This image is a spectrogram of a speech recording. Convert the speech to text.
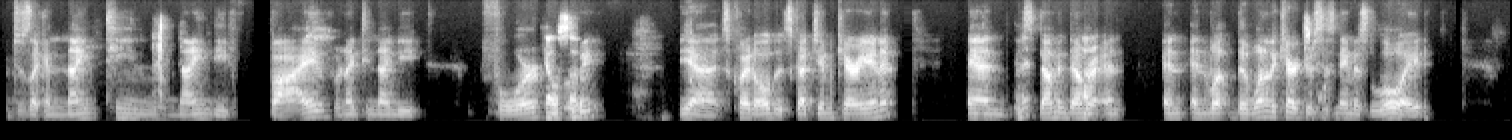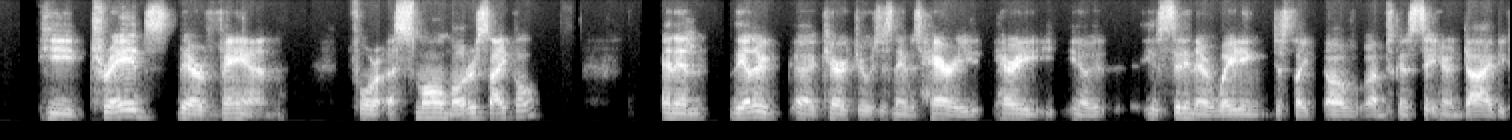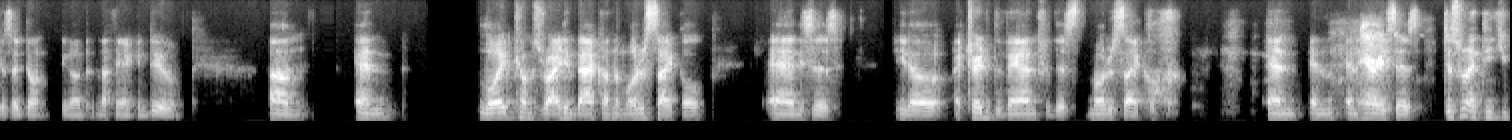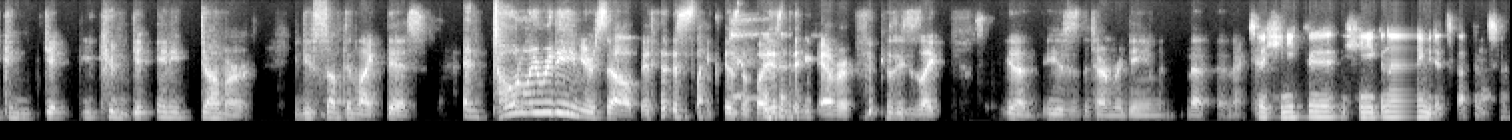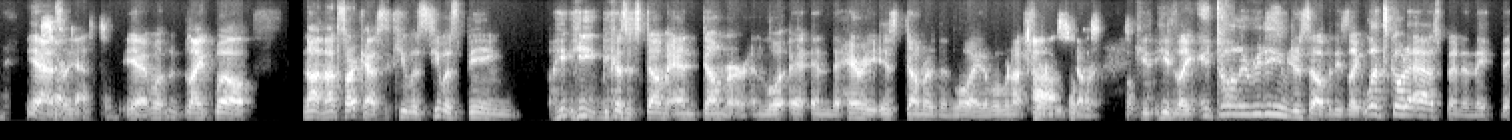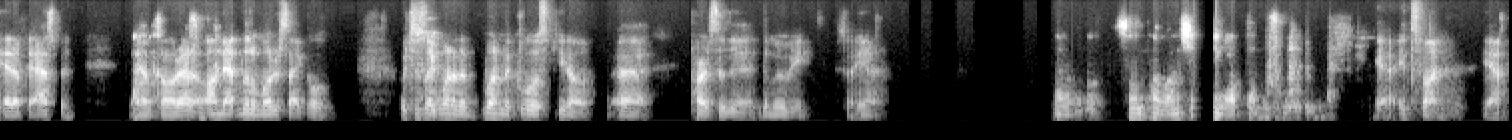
which is like a 1995 or 1994 Kelso? movie. Yeah, it's quite old. It's got Jim Carrey in it, and it's Dumb and Dumber. And and and what the one of the characters, his name is Lloyd. He trades their van for a small motorcycle, and then the other uh, character, which his name is Harry, Harry, you know, he's sitting there waiting, just like, oh, I'm just going to sit here and die because I don't, you know, nothing I can do. Um, and Lloyd comes riding back on the motorcycle and he says, you know, I traded the van for this motorcycle. and and and Harry says, just when I think you can get you couldn't get any dumber, you do something like this and totally redeem yourself. It is like is the funniest thing ever because he's just like, you know, he uses the term redeem that in that それ case. 皮肉、皮肉な意味で使ってますよね。 Yeah, so Sarcasm. yeah, well, like well, not not sarcastic. He was he was being he he because it's dumb and dumber and Lo- and the Harry is dumber than Lloyd. Well, we're not sure ああ、 who's そうか dumber. そうか he, he's like, you totally redeemed yourself. And he's like, let's go to Aspen. And they, they head up to Aspen, uh, Oh, Colorado so- on that little motorcycle, which is like one of the, one of the coolest, you know, uh, parts of the, the movie. So yeah, なるほど。そんなワンシーンがあったんですね。 yeah, it's fun. Yeah.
